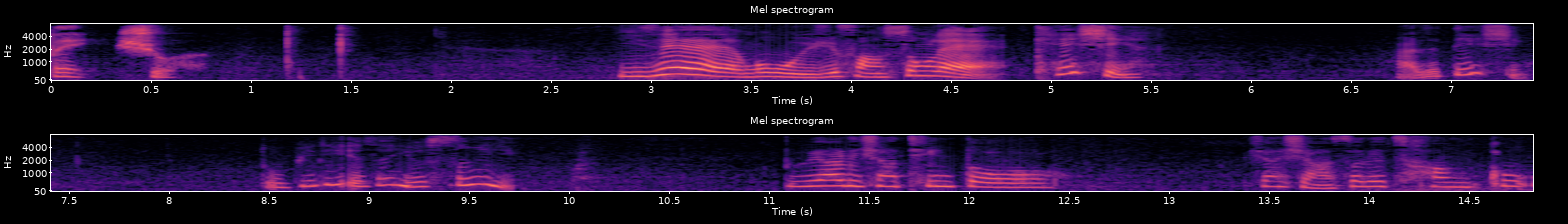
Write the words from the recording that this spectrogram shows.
背，说：“现在我完全放松了，开心，还是担心。肚皮里一直有声音，半夜里向听到，像像是来唱歌，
